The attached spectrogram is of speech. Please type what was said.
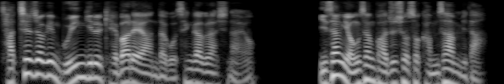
자체적인 무인기를 개발해야 한다고 생각을 하시나요? 이상 영상 봐주셔서 감사합니다.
